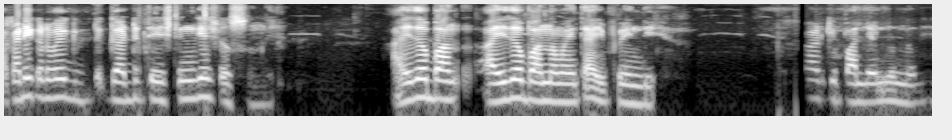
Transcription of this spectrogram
అక్కడ ఇక్కడ పోయి గడ్డి- గడ్డి టేస్టింగ్ చేసి వస్తుంది. ఐదో బంధ ఐదో బంధం అయితే అయిపోయింది. వాడికి పల్లెలు ఉన్నది.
